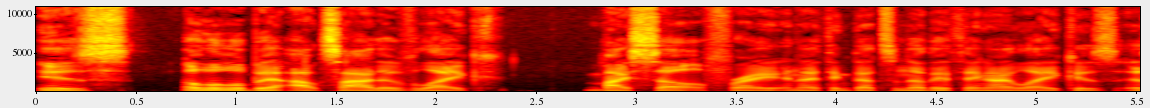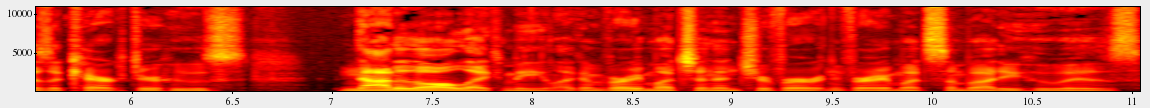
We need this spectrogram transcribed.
is a little bit outside of like myself, right? And I think that's another thing I like is as a character who's not at all like me. Like I'm very much an introvert and very much somebody who is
